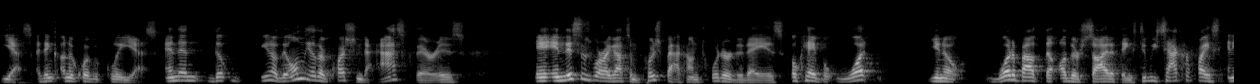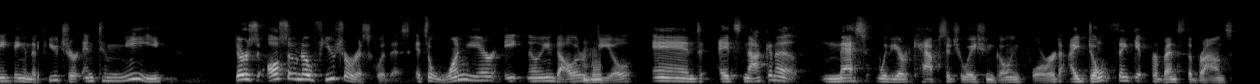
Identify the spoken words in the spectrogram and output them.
Yes, I think unequivocally yes. And then the you know the only other question to ask there is, and this is where I got some pushback on Twitter today is okay, but what you know what about the other side of things? Did we sacrifice anything in the future? And to me, there's also no future risk with this. It's a one year, $8 million mm-hmm. deal, and it's not going to mess with your cap situation going forward. I don't think it prevents the Browns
